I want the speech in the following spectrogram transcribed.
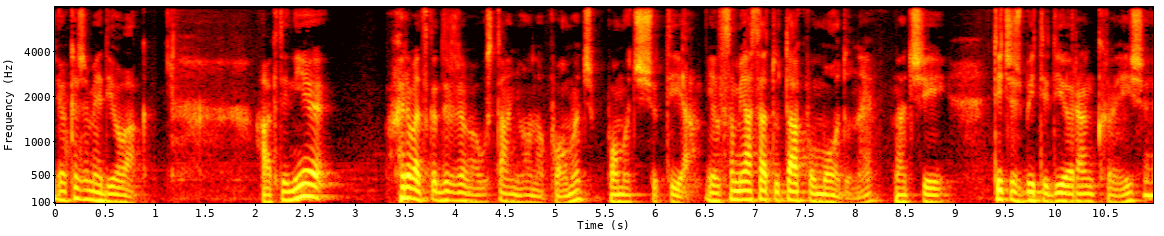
Ja kažem, Edi, ovako. Ako ti nije Hrvatska država u stanju ono pomoć, pomoći ću ti ja. Jer sam ja sad u takvom modu, ne? Znači, ti ćeš biti dio Run Croatia,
